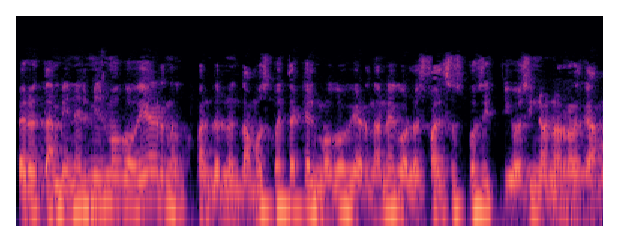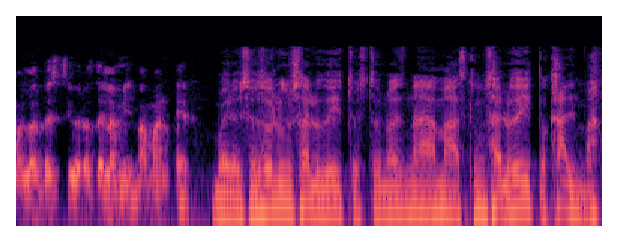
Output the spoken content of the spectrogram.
pero también el mismo gobierno, cuando nos damos cuenta que el mismo gobierno negó los falsos positivos y no nos rasgamos las vestiduras de la misma manera. Bueno, eso es solo un saludito, esto no es nada más que un saludito, calma.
